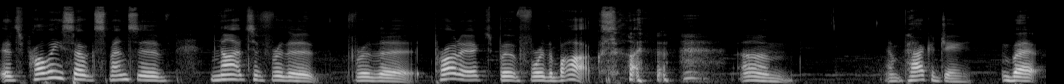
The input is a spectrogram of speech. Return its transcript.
it's probably so expensive not to for the for the product, but for the box um, and packaging. But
